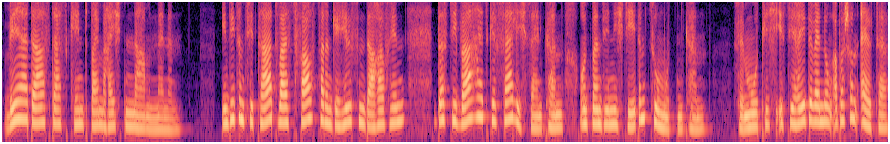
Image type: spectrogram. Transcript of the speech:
wer darf das Kind beim rechten Namen nennen? In diesem Zitat weist Faust seinen Gehilfen darauf hin, dass die Wahrheit gefährlich sein kann und man sie nicht jedem zumuten kann. Vermutlich ist die Redewendung aber schon älter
